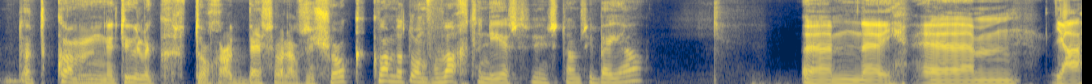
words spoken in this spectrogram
dat kwam natuurlijk toch best wel als een shock. Kwam dat onverwacht in eerste instantie bij jou? Um, nee, um, ja,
